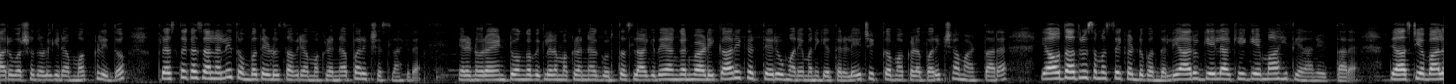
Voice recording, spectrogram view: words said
ಆರು ವರ್ಷದೊಳಗಿನ ಮಕ್ಕಳಿದ್ದು ಪ್ರಸಕ್ತ ಸಾಲಿನಲ್ಲಿ ತೊಂಬತ್ತೆರಡು ಸಾವಿರ ಮಕ್ಕಳನ್ನು ಪರೀಕ್ಷಿಸಲಾಗಿದೆ. ಎರಡ್ನೂರ ಎಂಟು ಅಂಗವಿಕಲರ ಮಕ್ಕಳನ್ನು ಗುರುತಿಸಲಾಗಿದೆ. ಅಂಗನವಾಡಿ ಕಾರ್ಯಕರ್ತೆಯರು ಮನೆ ಮನೆಗೆ ತೆರಳಿ ಚಿಕ್ಕ ಮಕ್ಕಳ ಪರೀಕ್ಷಾ ಮಾಡ್ತಾರೆ. ಯಾವುದಾದ್ರೂ ಸಮಸ್ಯೆ ಕಂಡು ಬಂದಲ್ಲಿ ಆರೋಗ್ಯ ಇಲಾಖೆಗೆ ಮಾಹಿತಿಯನ್ನು ನೀಡ್ತಾರೆ. ರಾಷ್ಟ್ರೀಯ ಬಾಲ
